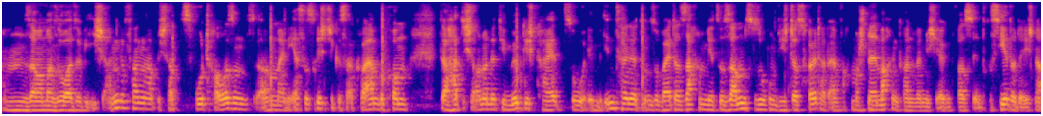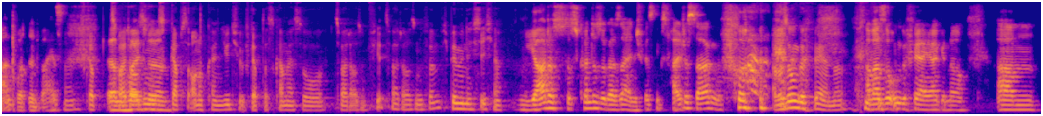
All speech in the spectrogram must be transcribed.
Ähm, sagen wir mal so, also wie ich angefangen habe, ich habe 2000 äh, mein erstes richtiges Aquarium bekommen, da hatte ich auch noch nicht die Möglichkeit, so im Internet und so weiter Sachen mir zusammenzusuchen, die ich das heute halt einfach mal schnell machen kann, wenn mich irgendwas interessiert oder ich eine Antwort nicht weiß. Ja, ich glaube, 2000 ähm, gab es auch noch kein YouTube. Ich glaube, das kam erst so 2004, 2005. Ich bin mir nicht sicher. Ja, das, das könnte sogar sein. Ich will jetzt nichts Falsches sagen. Aber so ungefähr, ne? Aber so ungefähr, ja, genau. Ähm,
